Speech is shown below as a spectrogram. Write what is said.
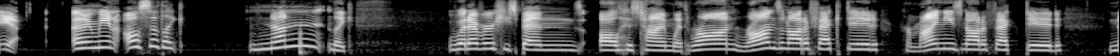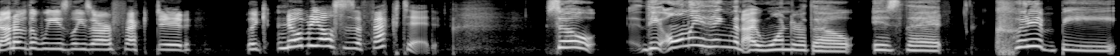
Yeah, and I mean also like none like whatever he spends all his time with Ron. Ron's not affected. Hermione's not affected. None of the Weasleys are affected. Like nobody else is affected. So the only thing that I wonder though is that could it be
